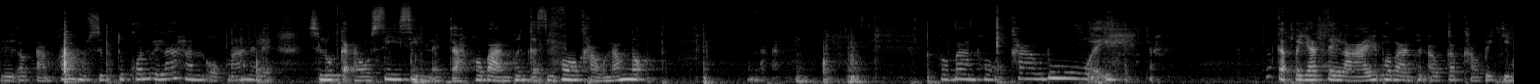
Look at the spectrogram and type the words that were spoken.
หรือเอาตามความรู้สึกทุกคนเวลาหันออกมานั่นแหละสรุปก็เอาซีสินแหละจ้ะพอบานเพิ่นกะสิห่อข้าน้ำเนาะพอบานห่อข้าวด้วยจ้ะกับประหยัดได้หลายพอบานเพิ่นเอากับเขาไปกิน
